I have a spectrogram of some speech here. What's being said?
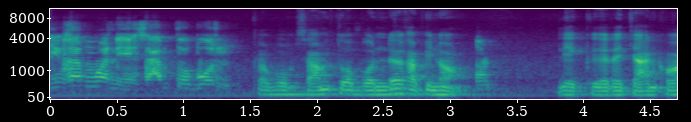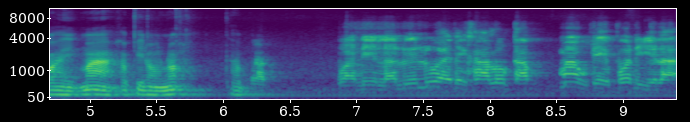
อยู่ครับงวันนี้สามตัวบน ครับผมสามตัวบนเด้อครับพี่น้อง เลขเกิดอาจารย์ขอให้มาครับพี่น้องเนาะครับวันนี้ละรวยๆได้ค่ารถกลับมากรุงเทพพอดีละ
